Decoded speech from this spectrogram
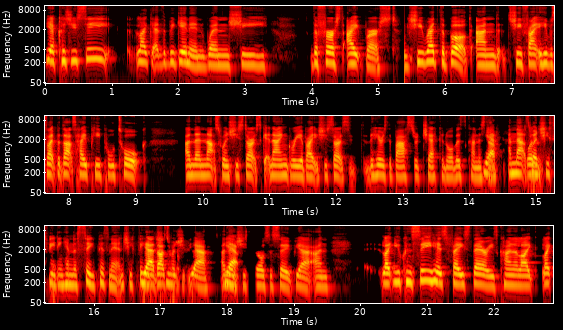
Yeah. Cause you see, like at the beginning when she, the first outburst, she read the book and she found, he was like, but that's how people talk. And then that's when she starts getting angry about, she starts, here's the bastard check and all this kind of Yeah. stuff. And that's when When- she's feeding him the soup, isn't it? And she feeds yeah, that's when she yeah, and Yeah. then she spills the soup. Yeah, and like you can see his face there. He's kind of like like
